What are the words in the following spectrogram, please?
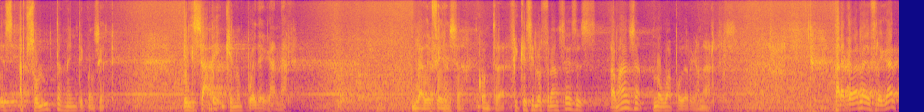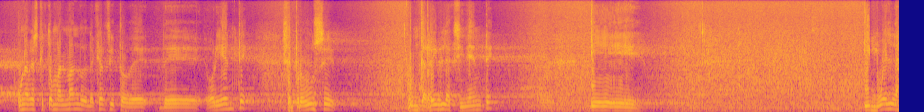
Es absolutamente consciente. Él sabe que no puede ganar la defensa contra... Así que si los franceses avanzan, no va a poder ganarles. Para acabarla de fregar, una vez que toma el mando del ejército de, de Oriente, se produce un terrible accidente y, vuela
